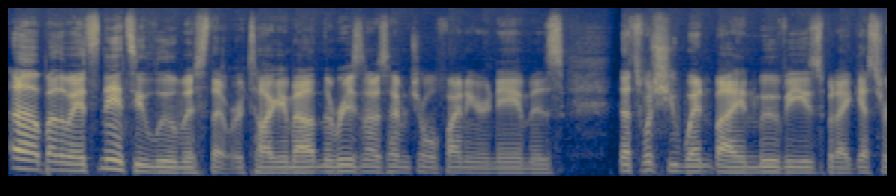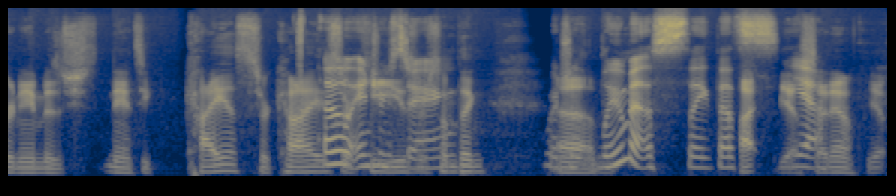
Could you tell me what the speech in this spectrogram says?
Uh, by the way, it's Nancy Loomis that we're talking about, and the reason I was having trouble finding her name is that's what she went by in movies, but I guess her name is Nancy Kyes or Kyes Oh, or Keys or something. Which Um, is Loomis, like that's I, yes, yeah. I know. Yep.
